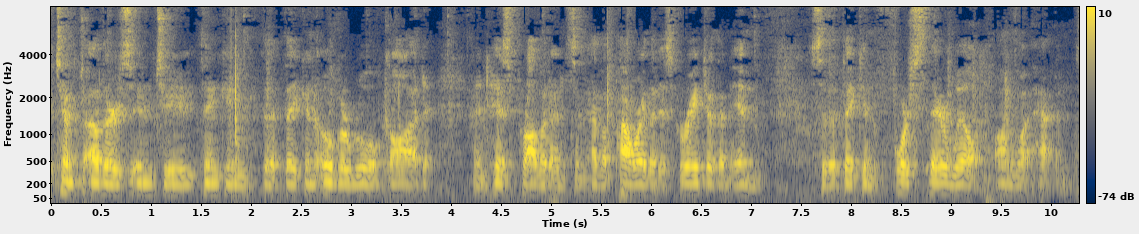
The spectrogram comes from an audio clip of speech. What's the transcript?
tempt others into thinking that they can overrule God and His providence and have a power that is greater than Him so that they can force their will on what happens.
